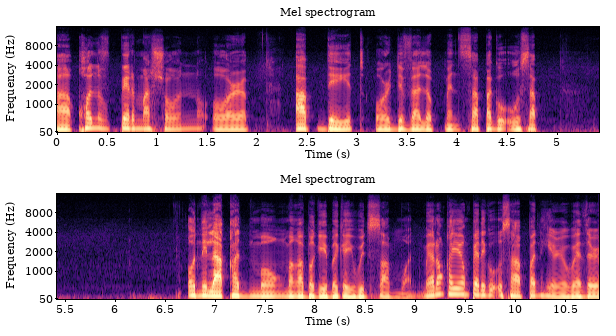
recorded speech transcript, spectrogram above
uh, confirmation or update or development sa pag-uusap o nilakad mong mga bagay-bagay with someone. Meron kayong pinag-uusapan here whether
